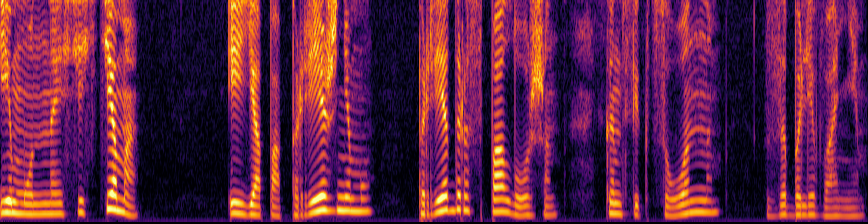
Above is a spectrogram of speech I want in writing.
иммунная система, и я по-прежнему предрасположен инфекционным заболеваниям.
